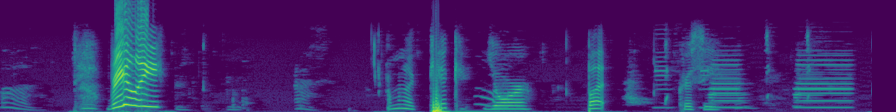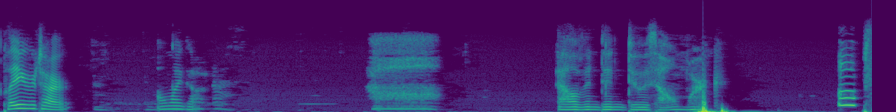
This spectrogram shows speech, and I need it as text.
Really? I'm gonna kick your butt, Chrissy. Play your guitar. Oh my god. Alvin didn't do his homework. Oops.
